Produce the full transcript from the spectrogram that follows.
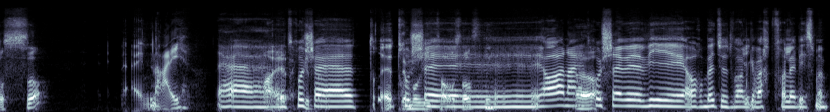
også? Nei. Det, Nei, jeg tror ikke, jeg jeg tror ikke Ja, nei, jeg tror ikke vi, i arbeidsutvalget i hvert fall er de som er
